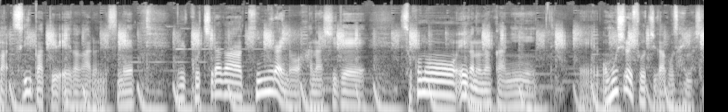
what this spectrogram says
まあ、スリーパーっていう映画があるんですね。でこちらが近未来の話でそこの映画の中に、えー、面白い装置がございました。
